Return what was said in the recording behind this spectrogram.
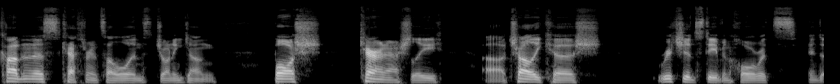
Cardenas, Catherine Sutherland, Johnny Yong, Bosch, Karen Ashley, uh, Charlie Kersh, Richard Stephen Horwitz, and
